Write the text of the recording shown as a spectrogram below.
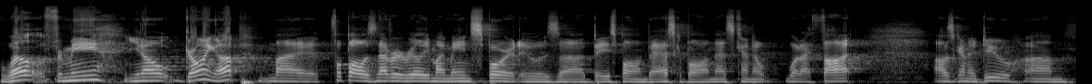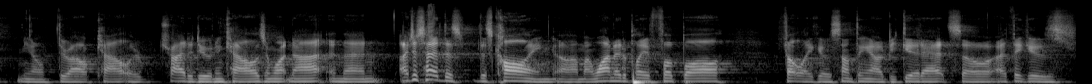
Well, for me, you know, growing up, my football was never really my main sport. It was uh, baseball and basketball, and that's kind of what I thought I was going to do, um, you know, throughout college or try to do it in college and whatnot. And then I just had this this calling. Um, I wanted to play football. Felt like it was something I would be good at. So I think it was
